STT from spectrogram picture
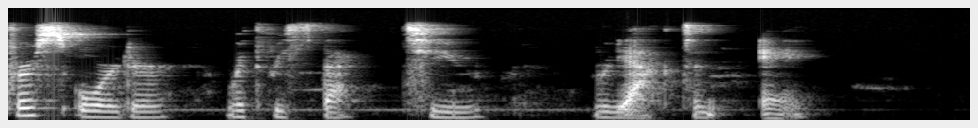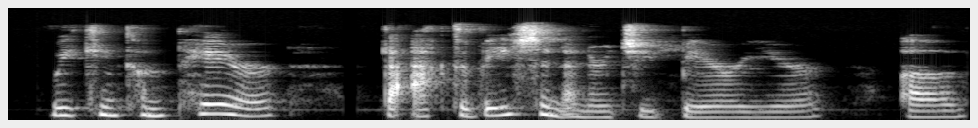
first order with respect to reactant A. We can compare the activation energy barrier of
